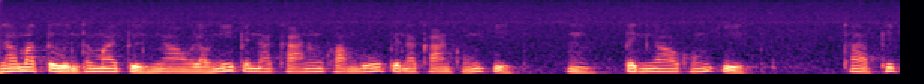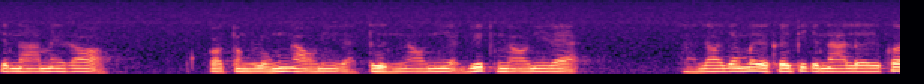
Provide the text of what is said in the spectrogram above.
เรามาตื่นทำไมตื่นเงา เหล่านี้เป็นอาการของความรู้เป็นอาการของจิต อืเป็นเงาของจิต ถ้าพิจารณาไม่รอบ ก็ต้องหลงเงานี่แหละ ตื่นเงานี่ยึดเงานี่แหละ เรายังไม่ได้เคยพิจารณาเลยก็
